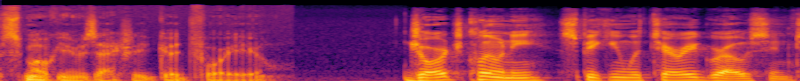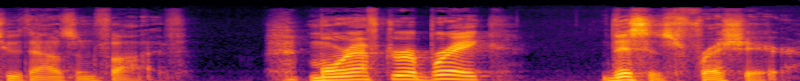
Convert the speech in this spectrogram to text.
smoking was actually good for you. George Clooney speaking with Terry Gross in 2005. More after a break. This is Fresh Air.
